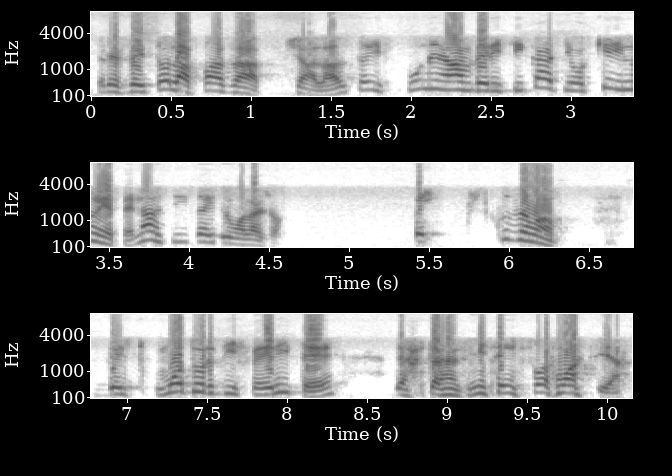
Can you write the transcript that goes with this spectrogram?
referitor la faza cealaltă, îi spune, am verificat, e ok, nu e penal, îi dai drumul la joc. Păi, scuză-mă, deci moduri diferite de a transmite informația.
